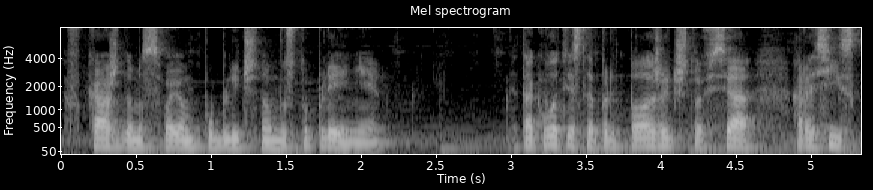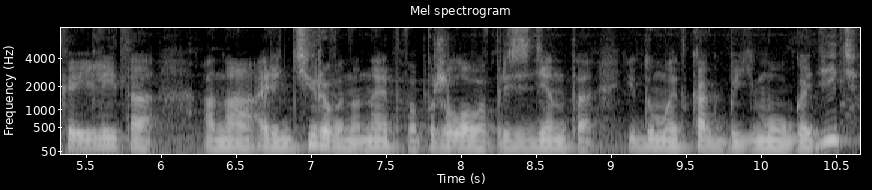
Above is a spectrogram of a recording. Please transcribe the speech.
в каждом своем публичном выступлении. Так вот, если предположить, что вся российская элита, она ориентирована на этого пожилого президента и думает, как бы ему угодить,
